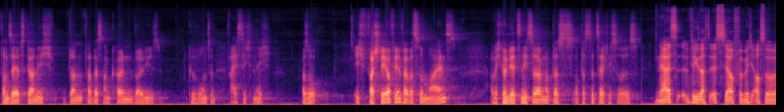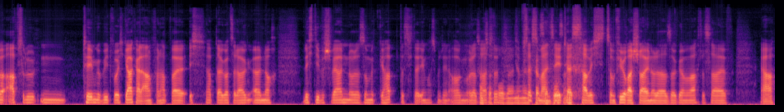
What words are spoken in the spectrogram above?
von selbst gar nicht dann verbessern können, weil die gewohnt sind, weiß ich nicht. Also ich verstehe auf jeden Fall, was du meinst. Aber ich könnte jetzt nicht sagen, ob das, ob das tatsächlich so ist. Ja, es, wie gesagt, ist ja auch für mich auch so absolut ein Themengebiet, wo ich gar keine Ahnung von habe, weil ich habe da Gott sei Dank äh, noch die Beschwerden oder so mit gehabt, dass ich da irgendwas mit den Augen oder so Kannst hatte. Sein, ich habe das letzte Mal einen Sehtest habe ich zum Führerschein oder so gemacht, deshalb, ja,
